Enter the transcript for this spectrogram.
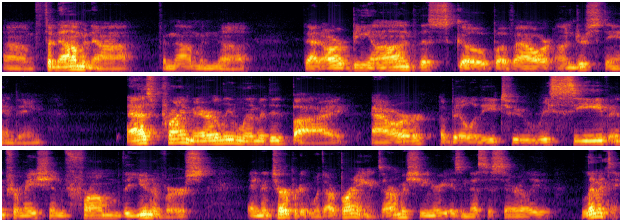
um, phenomena, phenomena that are beyond the scope of our understanding, as primarily limited by our ability to receive information from the universe and interpret it with our brains. Our machinery is necessarily limiting.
